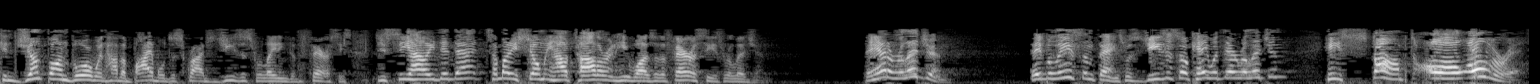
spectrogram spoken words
can jump on board with how the Bible describes Jesus relating to the Pharisees. Do you see how he did that? Somebody show me how tolerant he was of the Pharisees' religion. They had a religion. They believed some things. Was Jesus okay with their religion? He stomped all over it.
